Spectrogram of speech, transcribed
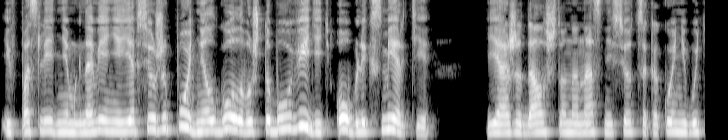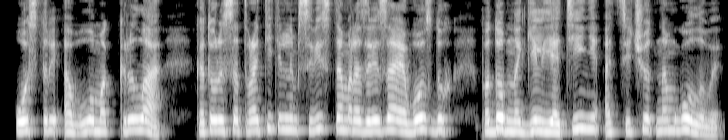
и в последнее мгновение я все же поднял голову, чтобы увидеть облик смерти. Я ожидал, что на нас несется какой-нибудь острый обломок крыла, который с отвратительным свистом, разрезая воздух, подобно гильотине, отсечет нам головы.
